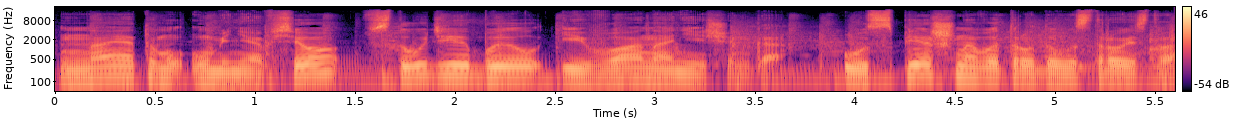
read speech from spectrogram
На этом у меня все. В студии был Иван Онищенко. Успешного трудоустройства!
